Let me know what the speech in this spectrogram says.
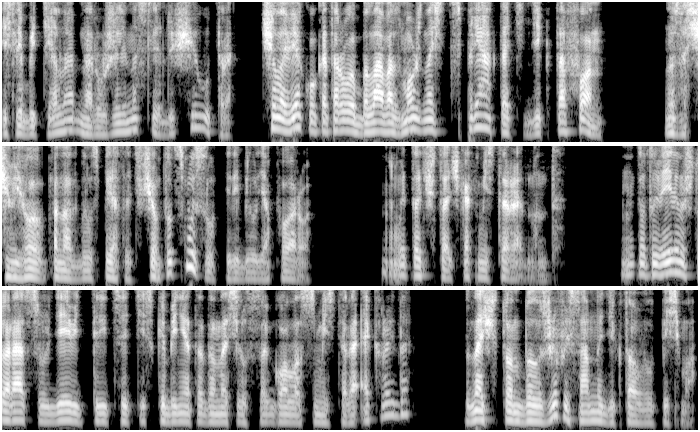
если бы тело обнаружили на следующее утро. Человек, у которого была возможность спрятать диктофон. Но зачем его понадобилось спрятать? В чем тут смысл? — перебил я Пуаро. Ну, — Вы точь-в-точь, как мистер Эдмонд. Ну, тут уверен, что раз в 9.30 из кабинета доносился голос мистера Экройда, Значит, он был жив и сам надиктовывал письмо.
